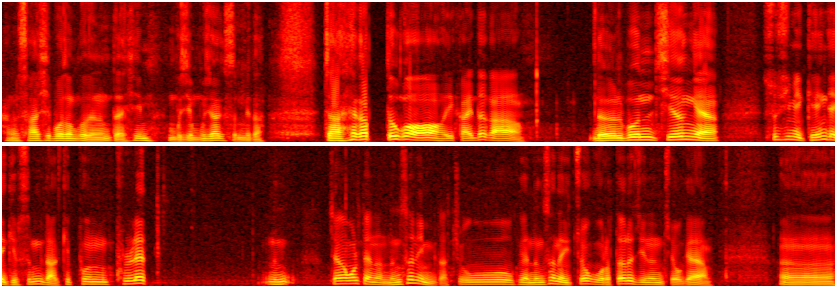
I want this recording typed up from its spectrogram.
한45 정도 되는데 힘 무지무지하게 씁니다. 자, 해가 뜨고 이 가이드가 넓은 지형에 수심이 굉장히 깊습니다. 깊은 플랫 능, 제가 볼 때는 능선입니다. 쭉 능선의 이쪽으로 떨어지는 쪽에 어,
